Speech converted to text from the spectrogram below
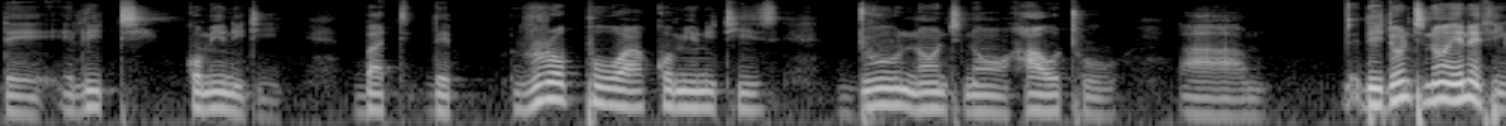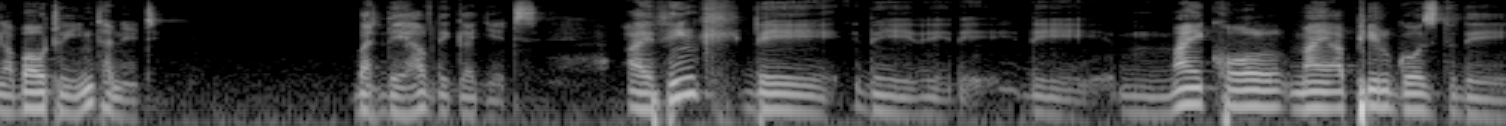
the elite community but the rural poor communities do not know how to, um, they don't know anything about the internet, but they have the gadgets. I think the, the, the, the, my call, my appeal goes to the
